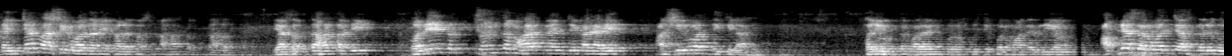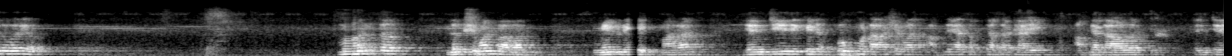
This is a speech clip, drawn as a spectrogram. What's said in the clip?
त्यांच्याच आशीर्वादाने करत असलेला हा सप्ताह. या सप्ताहासाठी अनेक संत महात्म्यांचे काय आहेत आशीर्वाद देखील आहेत. हरिभक्त पारायण परमपूज्य परमादरणीय आपल्या सर्वांचे असणारे गुरुवर्य महंत लक्ष्मण बाबा मेघडे महाराज यांची देखील खूप मोठा आशीर्वाद आपल्या या सप्ताहासाठी आहे. आपल्या गावावर त्यांचे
